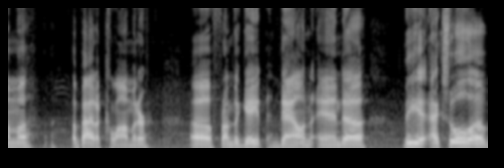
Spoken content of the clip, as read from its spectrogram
Uh, about a kilometer uh, from the gate down, and uh, the actual uh,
